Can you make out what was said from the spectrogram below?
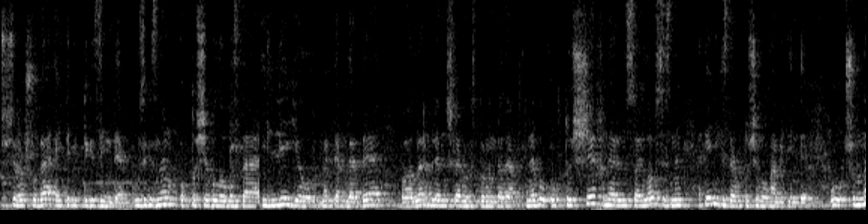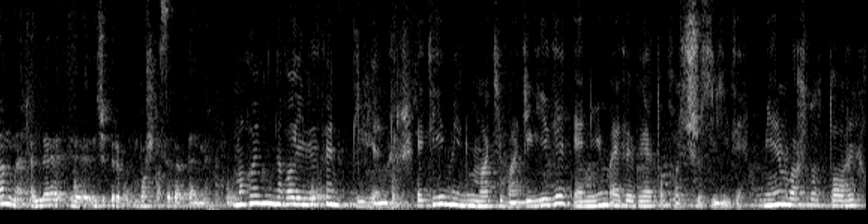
Очрашуда әйтеп үттегез инде. Үзегезнең булуыгызда 50 ел мәктәпләрдә балалар белән эшләвегез турында да. Менә бу укытучы һөнәрен сайлау сезнең әтәнигездә укытучы булган бит инде. Ул шуннанмы, әллә э, ничектер башка сәбәптәнме? Маған ғаиләдән килгәндер. Әтием минем математик. Минем башта тарих.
